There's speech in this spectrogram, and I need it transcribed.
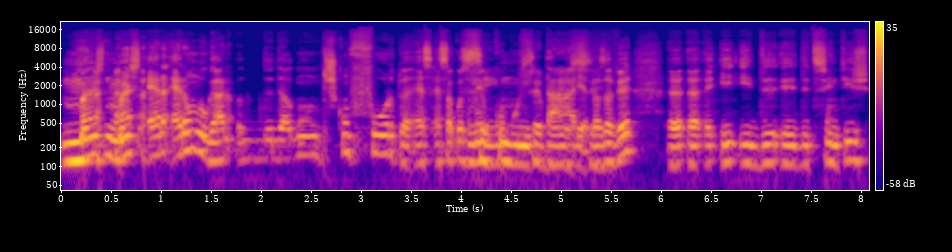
Mas, mas era, era um lugar de, de algum desconforto, essa, essa coisa meio Sim, comunitária, percebo isso, estás a ver? Eh, eh, e, e de, de te sentir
